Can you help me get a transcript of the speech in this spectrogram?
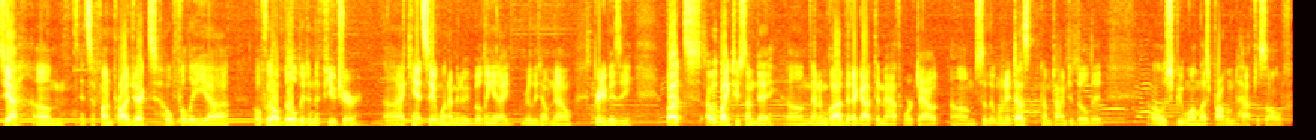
So yeah, um, it's a fun project. Hopefully, uh, hopefully I'll build it in the future. Uh, I can't say when I'm going to be building it, I really don't know. Pretty busy. But I would like to someday, um, and I'm glad that I got the math worked out um, so that when it does come time to build it, it'll just be one less problem to have to solve.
